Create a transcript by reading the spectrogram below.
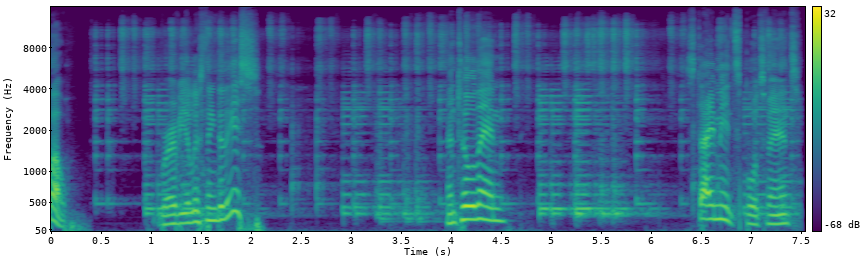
well, wherever you're listening to this. Until then, stay mint, sports fans.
